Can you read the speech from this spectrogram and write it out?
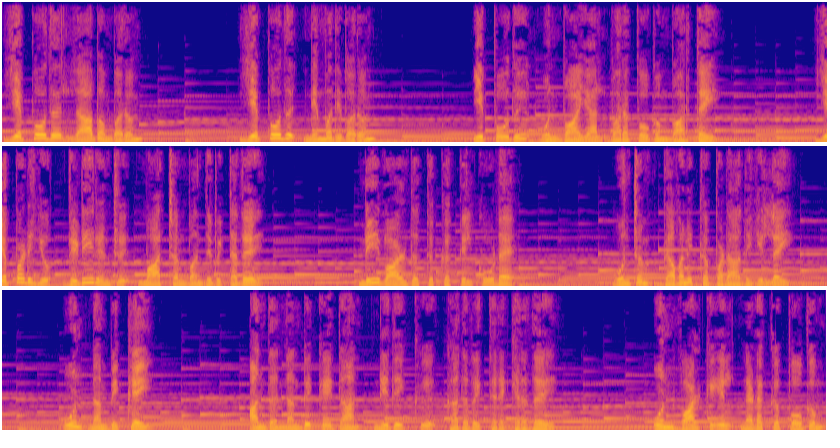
எப்போது லாபம் வரும்? எப்போது நிம்மதி வரும்? இப்போது உன் வாயால் வரப்போகும் வார்த்தை. எப்படியோ திடீரென்று மாற்றம் வந்துவிட்டது. நீ வாழ்ந்த துக்கத்தில் கூட ஒன்றும் கவனிக்கப்படாது இல்லை. உன் நம்பிக்கை. அந்த நம்பிக்கைதான் நிதிக்கு கதவை திறக்கிறது. உன் வாழ்க்கையில் நடக்கப் போகும்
